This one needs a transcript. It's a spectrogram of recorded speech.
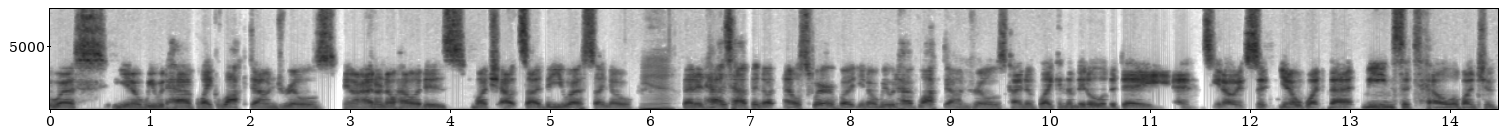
U.S. You know, we would have like lockdown drills. You know, I don't know how it is much outside the U.S. I know Yeah. that it has happened elsewhere, but you know, we would have lockdown drills kind of like in the middle of the day, and you know, it's you know what that means to tell a bunch of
